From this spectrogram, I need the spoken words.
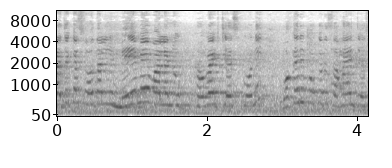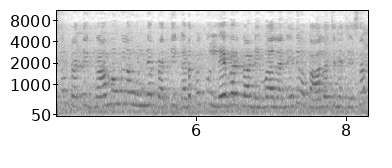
రజక సోదరుల్ని మేమే వాళ్ళను ప్రొవైడ్ చేసుకొని ఒకరికొకరు సహాయం చేస్తూ ప్రతి గ్రామంలో ఉండే ప్రతి గడపకు లేబర్ కార్డు ఇవ్వాలనేది ఒక ఆలోచన చేసాం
